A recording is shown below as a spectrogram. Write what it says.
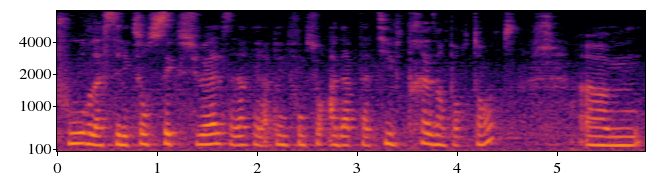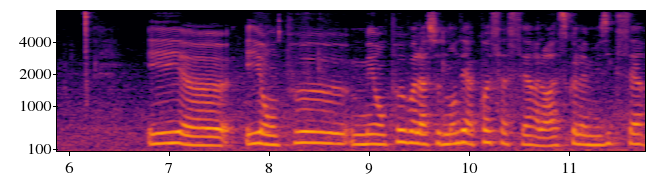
pour la sélection sexuelle, c'est-à-dire qu'elle n'a pas une fonction adaptative très importante. Euh, et, euh, et on peut, mais on peut voilà, se demander à quoi ça sert. Alors est-ce que la musique sert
